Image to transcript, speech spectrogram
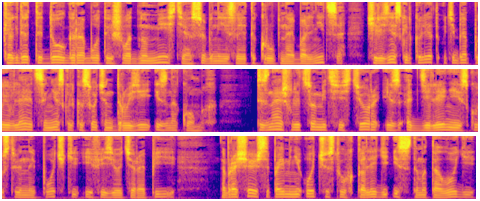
Когда ты долго работаешь в одном месте, особенно если это крупная больница, через несколько лет у тебя появляется несколько сотен друзей и знакомых. Ты знаешь в лицо медсестер из отделения искусственной почки и физиотерапии – Обращаешься по имени-отчеству к коллеге из стоматологии,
